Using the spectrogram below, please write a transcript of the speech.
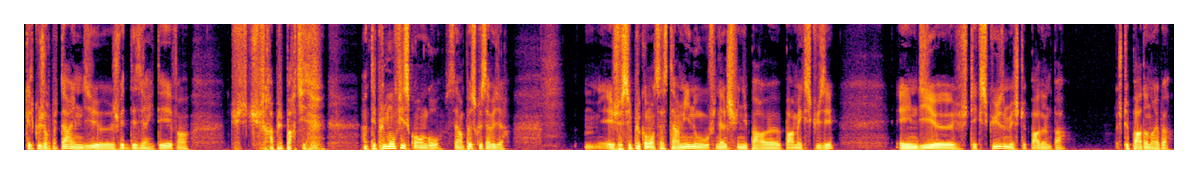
Quelques jours plus tard, il me dit euh, je vais te déshériter. Enfin, tu, tu feras plus partie. De... T'es plus mon fils, quoi. En gros, c'est un peu ce que ça veut dire. Et je sais plus comment ça se termine ou au final je finis par euh, par m'excuser. Et il me dit euh, je t'excuse, mais je te pardonne pas. Je te pardonnerai pas.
